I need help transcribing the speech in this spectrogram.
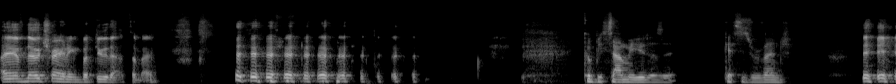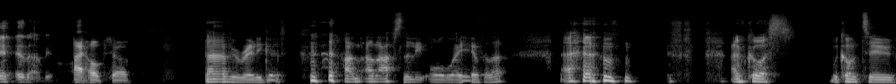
I have no training, but do that to me. Could be Sami who does it, gets his revenge. That'd be awesome. I hope so. That'd be really good. I'm, I'm absolutely all the way here for that. Um, and of course, we come to.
